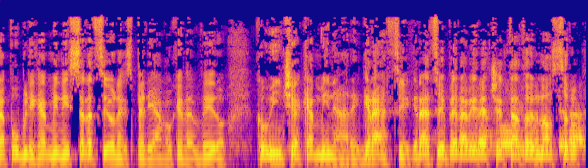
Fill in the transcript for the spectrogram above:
della pubblica amministrazione, speriamo che davvero cominci a camminare. Grazie, grazie per aver accettato il nostro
